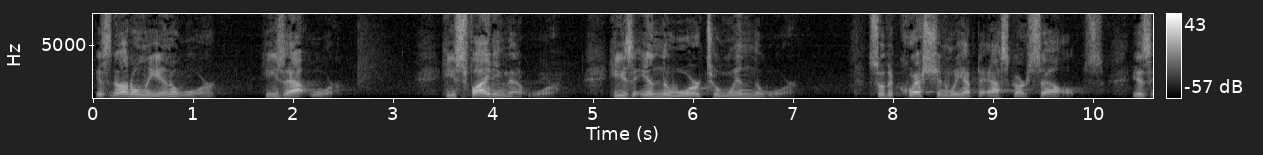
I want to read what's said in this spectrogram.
is not only in a war, he's at war. He's fighting that war. He's in the war to win the war. So the question we have to ask ourselves is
